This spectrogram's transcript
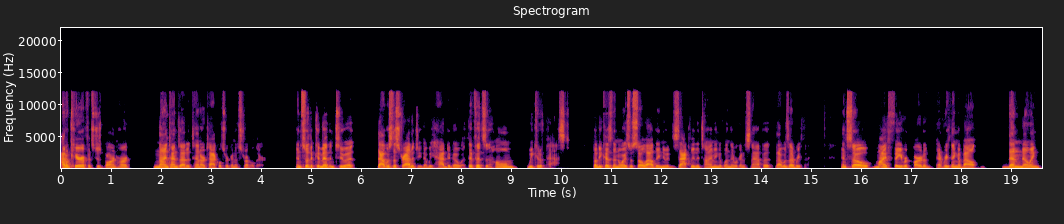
i don't care if it's just barnhart nine times out of ten our tackles are going to struggle there and so the commitment to it that was the strategy that we had to go with if it's at home we could have passed but because the noise was so loud, they knew exactly the timing of when they were going to snap it. That was everything. And so, my favorite part of everything about them knowing,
